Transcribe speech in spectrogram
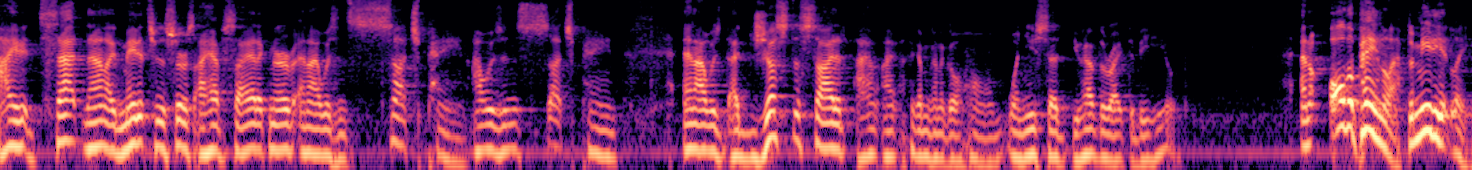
I had sat down, I'd made it through the service. I have sciatic nerve, and I was in such pain. I was in such pain. And I, was, I just decided, I, I think I'm going to go home when you said you have the right to be healed. And all the pain left immediately.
